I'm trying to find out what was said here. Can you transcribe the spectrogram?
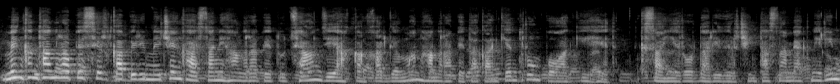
Մենք ընդհանրապես երկապերի մեջ ենք Հայաստանի Հանրապետության Ձիահ կանխարգելման հանրապետական կենտրոն ՊՕԱԿ-ի հետ։ 20-րդ դարի վերջին տասնամյակներին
